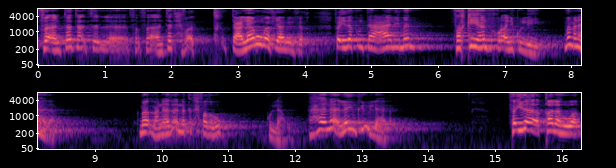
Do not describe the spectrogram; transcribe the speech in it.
فأنت فأنت تعلم ما فيها من الفقه. فإذا كنت عالما فقيها في القرآن كله. ما معنى هذا؟ ما معنى هذا أنك تحفظه كله. هذا لا يمكن إلا هذا. فإذا قال هو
